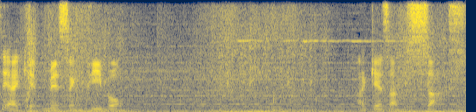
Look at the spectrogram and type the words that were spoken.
Did I keep missing people? I guess I'm sucks.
